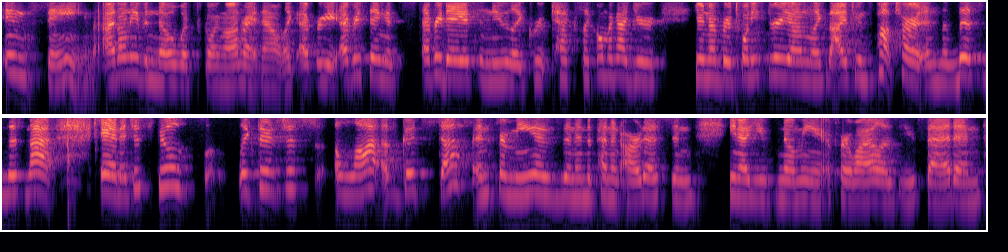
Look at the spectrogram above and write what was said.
insane. I don't even know what's going on right now. Like every everything, it's every day it's a new like group text, like, oh my God, you're you're number 23 on like the iTunes pop chart, and then this and this and that. And it just feels like there's just a lot of good stuff. And for me as an independent artist, and you know, you know me for a while, as you said, and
